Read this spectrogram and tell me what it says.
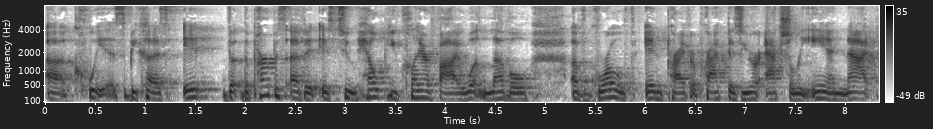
uh, quiz because it the, the purpose of it is to help you clarify what level of growth in private practice you're actually in not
